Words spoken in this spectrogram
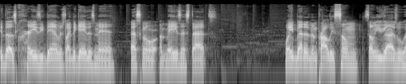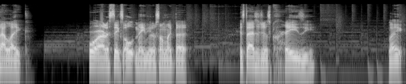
It does crazy damage. Like they gave this man Escanor amazing stats. Way better than probably some some of you guys who had like four out of six ult maybe or something like that. His stats are just crazy. Like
